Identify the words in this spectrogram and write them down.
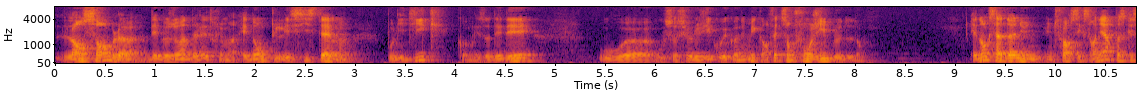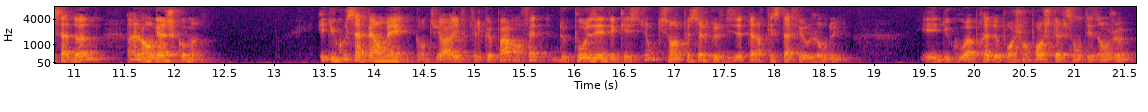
l'ensemble des besoins de l'être humain. Et donc les systèmes politiques, comme les ODD, ou, euh, ou, sociologiques ou économiques, en fait, sont fongibles dedans. Et donc ça donne une, une, force extraordinaire parce que ça donne un langage commun. Et du coup, ça permet, quand tu arrives quelque part, en fait, de poser des questions qui sont un peu celles que je disais tout à l'heure. Qu'est-ce que tu as fait aujourd'hui? Et du coup, après, de proche en proche, quels sont tes enjeux?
